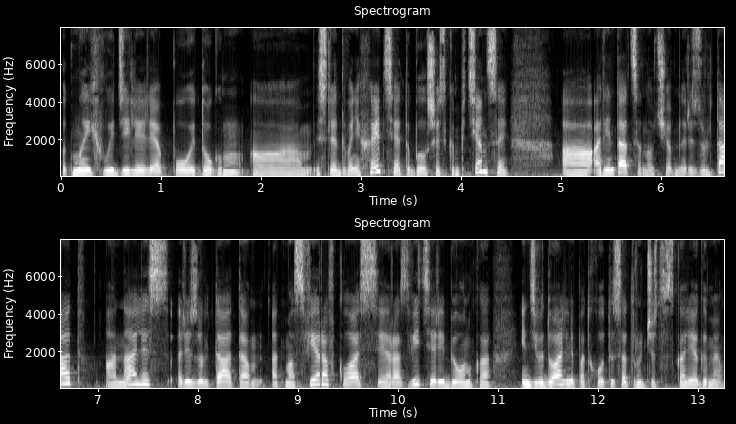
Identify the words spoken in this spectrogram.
Вот мы их выделили по итогам э, исследования Хэти, это было 6 компетенций. Э, ориентация на учебный результат, анализ результата, атмосфера в классе, развитие ребенка, индивидуальный подход и сотрудничество с коллегами.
